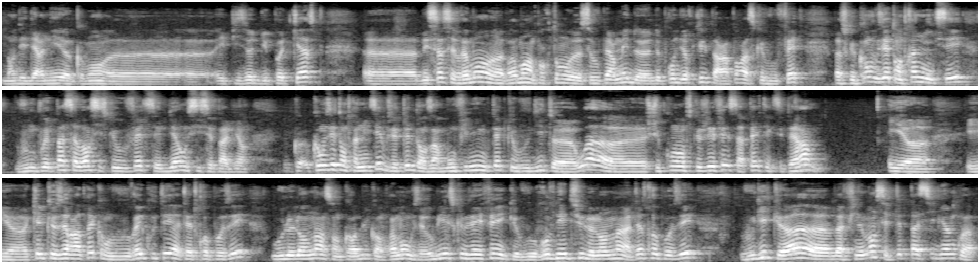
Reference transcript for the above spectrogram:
dans des derniers comment, épisodes du podcast. Euh, mais ça, c'est vraiment, vraiment important. Ça vous permet de, prendre du recul par rapport à ce que vous faites. Parce que quand vous êtes en train de mixer, vous ne pouvez pas savoir si ce que vous faites c'est bien ou si c'est pas bien. Quand vous êtes en train de mixer, vous êtes peut-être dans un bon feeling, peut-être que vous dites euh, Ouais, euh, je suis content de ce que j'ai fait, ça pète, etc. Et, euh, euh, quelques heures après, quand vous vous réécoutez à tête reposée, ou le lendemain, c'est encore mieux, quand vraiment vous avez oublié ce que vous avez fait et que vous revenez dessus le lendemain à tête reposée, vous dites que ah, bah, finalement, c'est peut-être pas si bien, quoi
